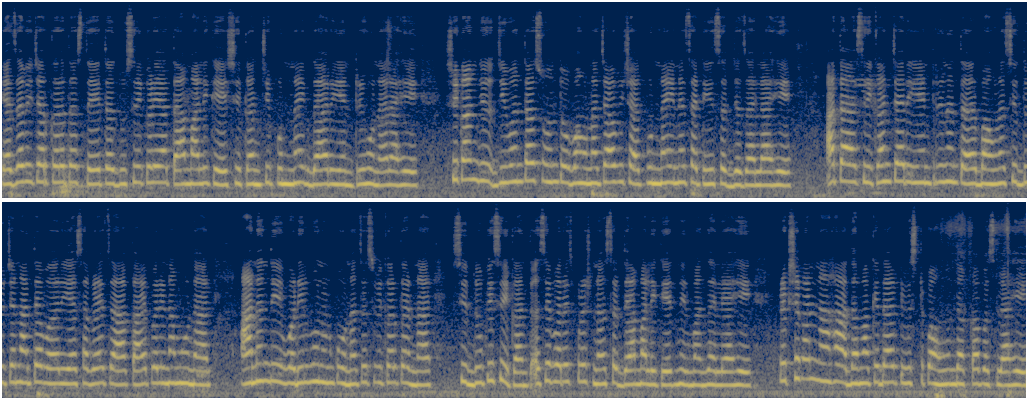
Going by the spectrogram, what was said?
याचा विचार करत असते तर दुसरीकडे आता मालिकेत श्रीकांतची पुन्हा एकदा रिएंट्री होणार आहे. श्रीकांत जी जिवंत असून तो भावनाच्या आयुष्यात पुन्हा येण्यासाठी सज्ज झाला आहे. आता श्रीकांतच्या रिएंट्रीनंतर भावना सिद्धूच्या नात्यावर या सगळ्याचा काय परिणाम होणार? आनंदी वडील म्हणून कोणाचा स्वीकार करणार? सिद्धू की श्रीकांत? असे बरेच प्रश्न सध्या मालिकेत निर्माण झाले आहे. प्रेक्षकांना हा धमाकेदार ट्विस्ट पाहून धक्का बसला आहे.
